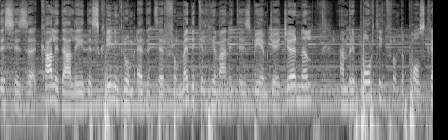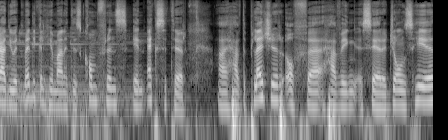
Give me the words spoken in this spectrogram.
This is uh, Khalid Ali, the screening room editor from Medical Humanities BMJ Journal. I'm reporting from the Postgraduate Medical Humanities Conference in Exeter. I have the pleasure of uh, having Sarah Jones here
